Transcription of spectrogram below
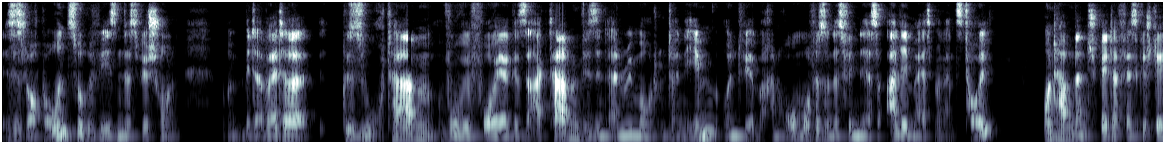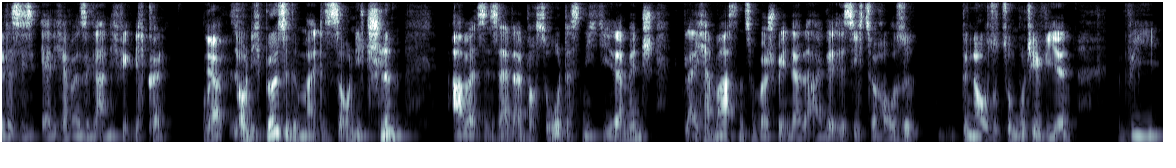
es ist auch bei uns so gewesen, dass wir schon Mitarbeiter gesucht haben, wo wir vorher gesagt haben, wir sind ein Remote-Unternehmen und wir machen Homeoffice und das finden erst alle immer erstmal ganz toll und haben dann später festgestellt, dass sie es ehrlicherweise gar nicht wirklich können. ja. Das ist auch nicht böse gemeint, das ist auch nicht schlimm. Aber es ist halt einfach so, dass nicht jeder Mensch gleichermaßen zum Beispiel in der Lage ist, sich zu Hause genauso zu motivieren wie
